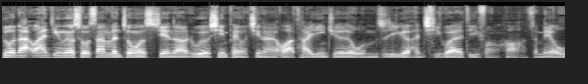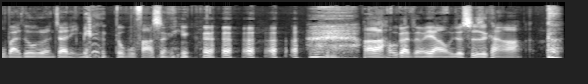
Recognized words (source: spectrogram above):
如果在安静的时候三分钟的时间呢，如果有新朋友进来的话，他一定觉得我们是一个很奇怪的地方哈，怎么有五百多个人在里面都不发声音？好了，不管怎么样，我们就试试看啊。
